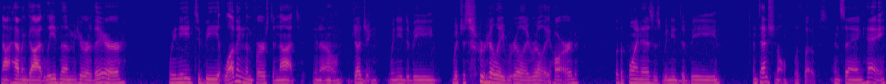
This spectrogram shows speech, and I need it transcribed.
not having God lead them here or there, we need to be loving them first and not, you know, judging. We need to be, which is really, really, really hard. But the point is, is we need to be intentional with folks and saying, hey,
